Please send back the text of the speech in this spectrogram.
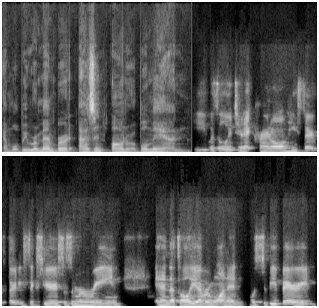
and will be remembered as an honorable man. He was a lieutenant colonel. He served 36 years as a Marine and that's all he ever wanted was to be buried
